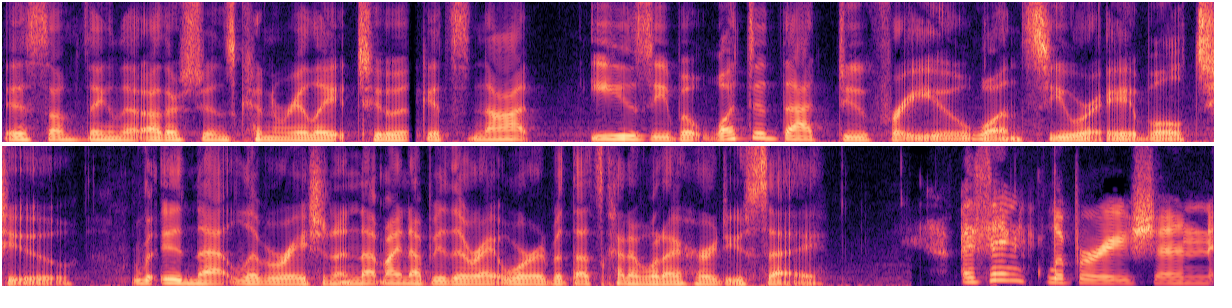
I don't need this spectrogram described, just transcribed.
is something that other students can relate to. It's not easy, but what did that do for you once you were able to in that liberation? And that might not be the right word, but that's kind of what I heard you say. I think liberation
